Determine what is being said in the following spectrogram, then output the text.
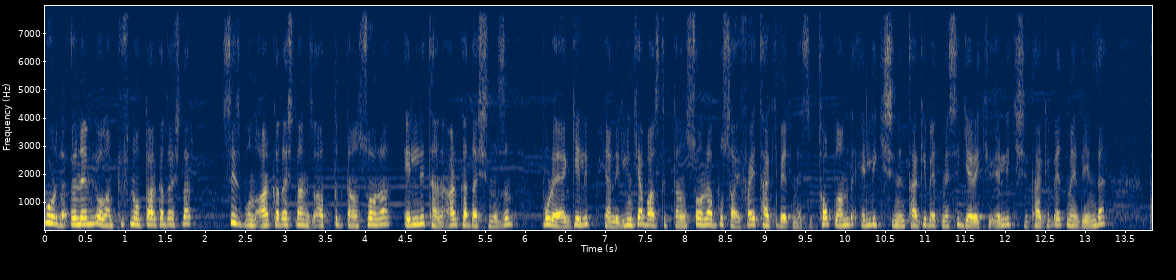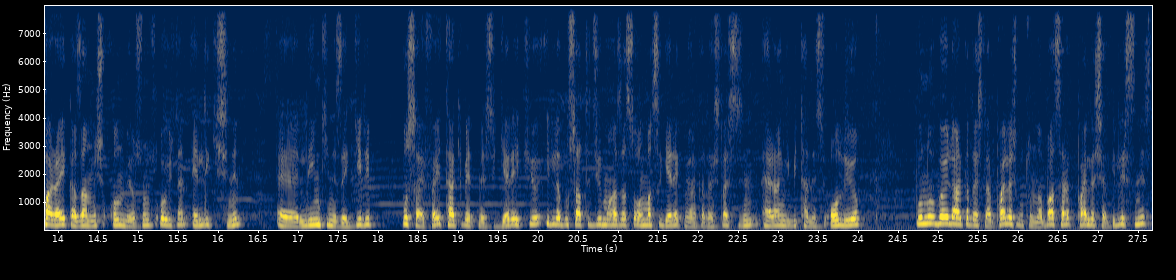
Burada önemli olan püf nokta arkadaşlar. Siz bunu arkadaşlarınıza attıktan sonra 50 tane arkadaşınızın buraya gelip yani linke bastıktan sonra bu sayfayı takip etmesi. Toplamda 50 kişinin takip etmesi gerekiyor. 50 kişi takip etmediğinde parayı kazanmış olmuyorsunuz. O yüzden 50 kişinin e, linkinize girip bu sayfayı takip etmesi gerekiyor. İlla bu satıcı mağazası olması gerekmiyor arkadaşlar. Sizin herhangi bir tanesi oluyor. Bunu böyle arkadaşlar paylaş butonuna basarak paylaşabilirsiniz.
